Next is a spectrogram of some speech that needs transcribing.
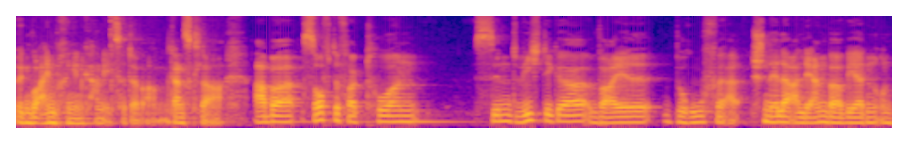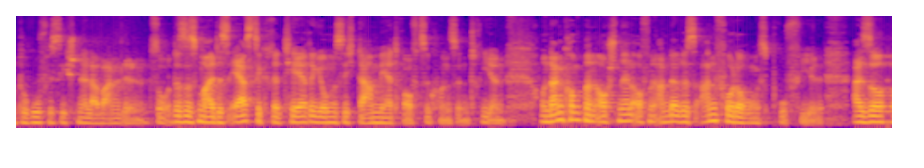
irgendwo einbringen kann etc. Ganz klar. Aber softe Faktoren sind wichtiger, weil Berufe schneller erlernbar werden und Berufe sich schneller wandeln. So, das ist mal das erste Kriterium, sich da mehr drauf zu konzentrieren. Und dann kommt man auch schnell auf ein anderes Anforderungsprofil. Also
